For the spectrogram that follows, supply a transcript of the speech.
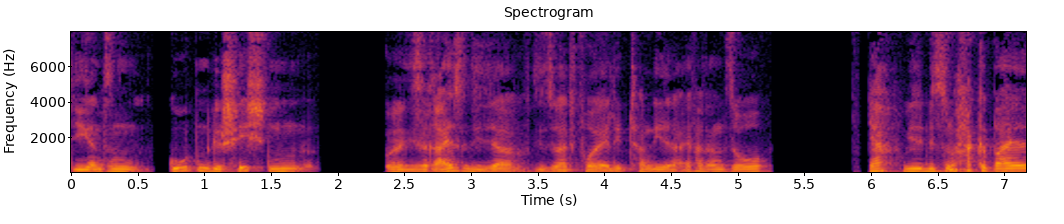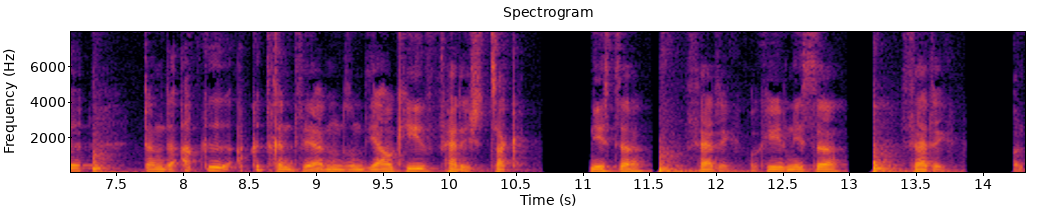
die ganzen guten Geschichten oder diese Reisen, die da, die sie halt vorher erlebt haben, die dann einfach dann so, ja, wie mit so einem Hackebeil dann da abge, abgetrennt werden und ja, okay, fertig, zack. nächster, fertig. Okay, nächster, fertig. Und,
